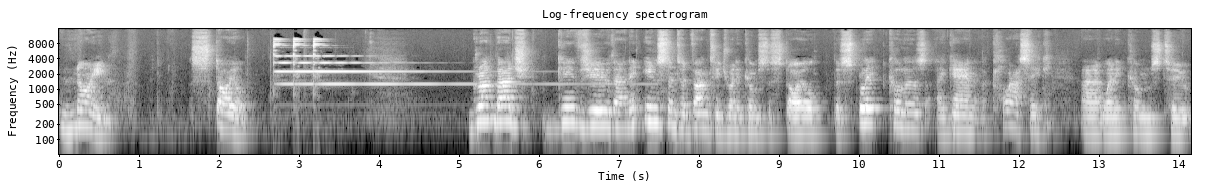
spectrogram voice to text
9 style. Grant Badge gives you that instant advantage when it comes to style. The split colours, again, a classic uh, when it comes to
